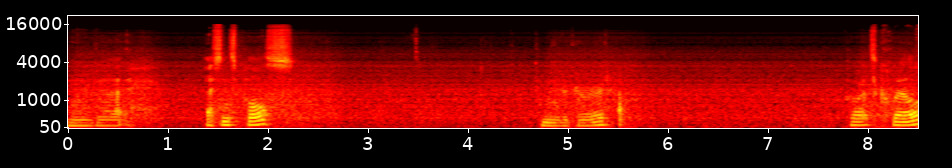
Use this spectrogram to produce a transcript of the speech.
we've got Essence Pulse, Commuter Card, Poet's Quill,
